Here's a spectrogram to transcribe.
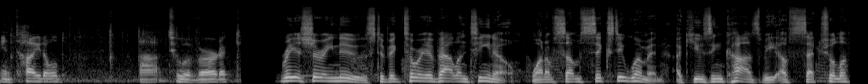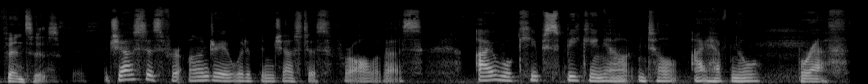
entitled uh, to a verdict. Reassuring news to Victoria Valentino, one of some 60 women accusing Cosby of sexual offenses. Justice for Andrea would have been justice for all of us. I will keep speaking out until I have no breath.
